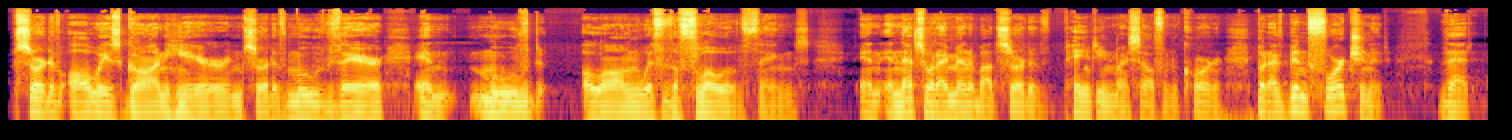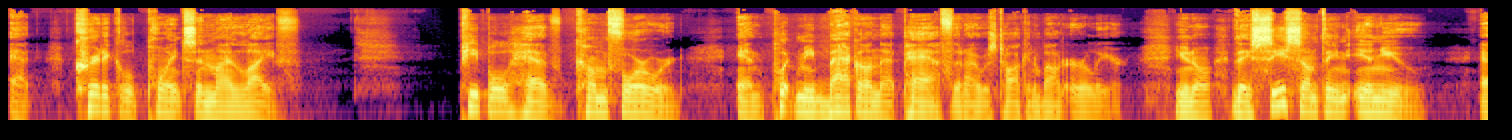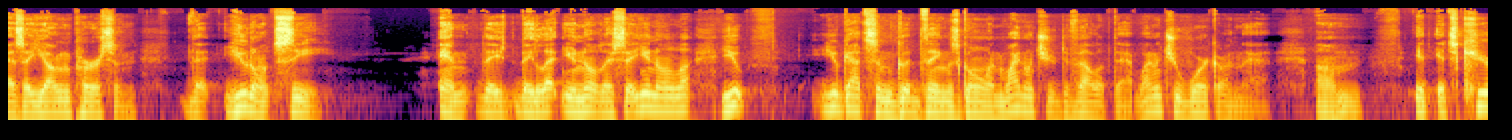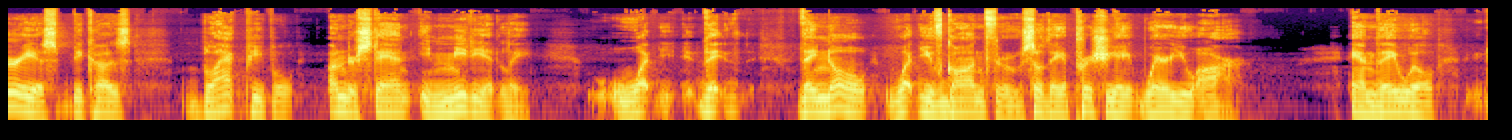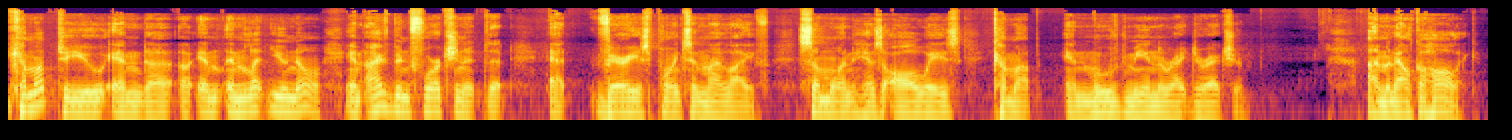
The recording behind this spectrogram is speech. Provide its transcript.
sort of always gone here and sort of moved there and moved along with the flow of things. And and that's what I meant about sort of painting myself in a corner. But I've been fortunate that at critical points in my life people have come forward and put me back on that path that I was talking about earlier. You know, they see something in you as a young person that you don't see. And they they let you know, they say, you know, you you got some good things going. Why don't you develop that? Why don't you work on that? Um, it, it's curious because black people understand immediately what they they know what you've gone through, so they appreciate where you are, and they will come up to you and uh, uh, and and let you know. And I've been fortunate that at various points in my life, someone has always come up and moved me in the right direction. I'm an alcoholic.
